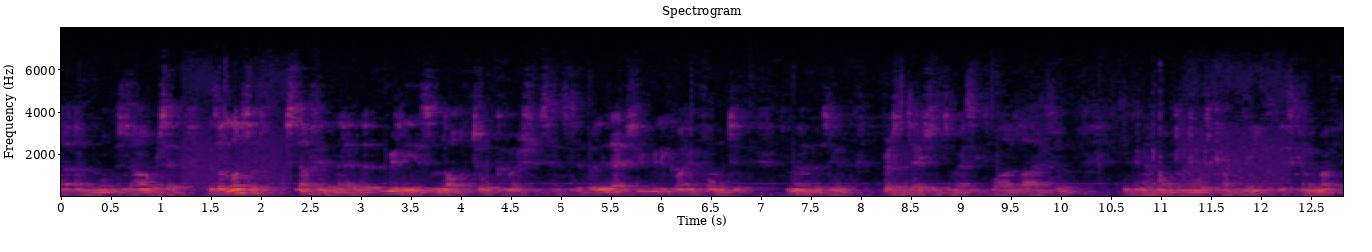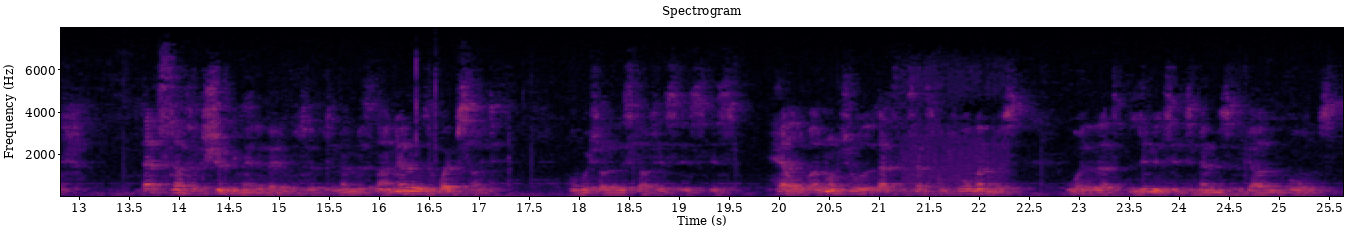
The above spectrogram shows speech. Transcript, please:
uh, and what Mr Harbour said, there's a lot of stuff in there that really is not at all commercially sensitive, but is actually really quite informative to members. You know, presentations Essex wildlife, and we're going to have one from the water company this coming month. That's stuff that should be made available to, to members. And I know there's a website on which a lot of this stuff is, is, is held, but I'm not sure that that's accessible to all members, whether that's limited to members of the garden boards.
